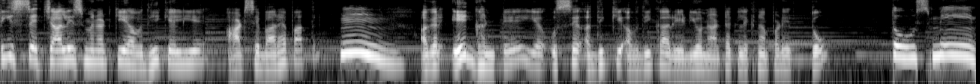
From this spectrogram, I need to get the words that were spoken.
30 से 40 मिनट की अवधि के लिए आठ से 12 पात्र? अगर एक घंटे या उससे अधिक की अवधि का रेडियो नाटक लिखना पड़े तो? तो उसमें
